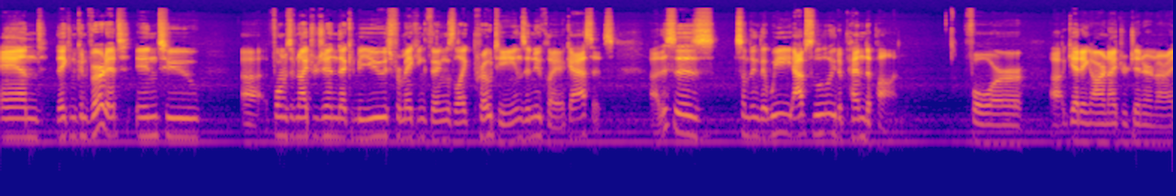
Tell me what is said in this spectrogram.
and they can convert it into uh, forms of nitrogen that can be used for making things like proteins and nucleic acids. Uh, this is something that we absolutely depend upon for uh, getting our nitrogen and our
